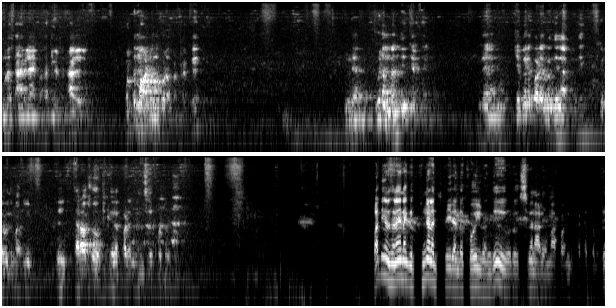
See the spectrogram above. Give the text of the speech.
மூலஸ்தான வேலை இப்போ பார்த்தீங்கன்னு சொன்னால் ஒட்டு மாவட்டம் வந்து போடப்பட்டிருக்கு. இந்த பீடம் வந்து கருங்கல். இந்த வேலைப்பாடுகள் வந்து நான் வந்து கீழே வந்து பார்த்தீங்கன்னா தராசோ வேலைப்பாடுகள் வந்து செய்யப்பட்டிருக்கு பார்த்தீங்கன்னு சொன்னால் எனக்கு பின்னால் தெரிகிற அந்த கோயில் வந்து ஒரு சிவன் ஆலயமாக வந்து கட்டப்படுது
